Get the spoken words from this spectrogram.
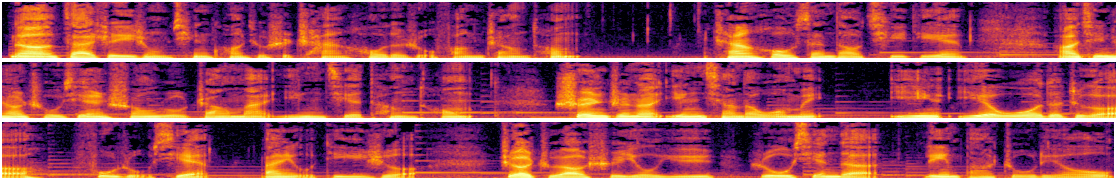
那再者一种情况就是产后的乳房胀痛。产后三到七天，啊，经常出现双乳胀满、硬结疼痛，甚至呢影响到我们腋腋窝的这个副乳腺，伴有低热。这主要是由于乳腺的淋巴潴留、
